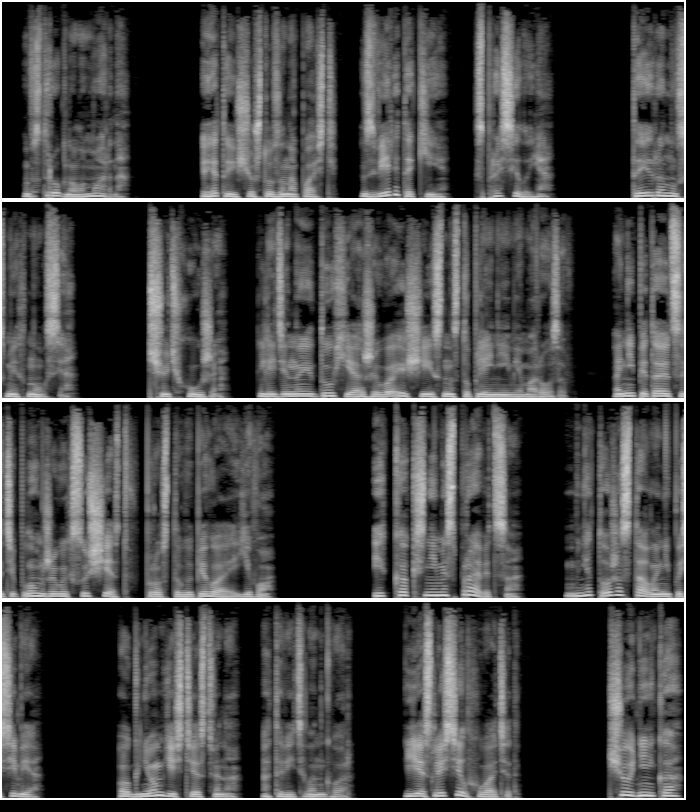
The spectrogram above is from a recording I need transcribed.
— вздрогнула Марна. «Это еще что за напасть? Звери такие?» — спросила я. Тейрон усмехнулся. «Чуть хуже. Ледяные духи, оживающие с наступлениями морозов. Они питаются теплом живых существ, просто выпивая его. И как с ними справиться? Мне тоже стало не по себе. Огнем, естественно, ответил Ингвар. Если сил хватит. Чудненько.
